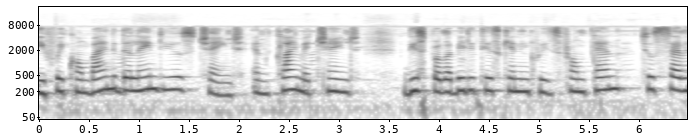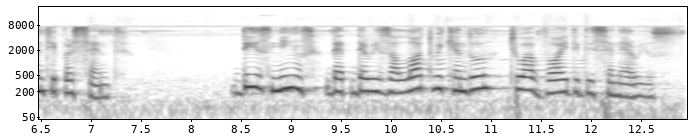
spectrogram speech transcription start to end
If we combine the land use change and climate change, these probabilities can increase from 10 to 70%. This means that there is a lot we can do to avoid these scenarios.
